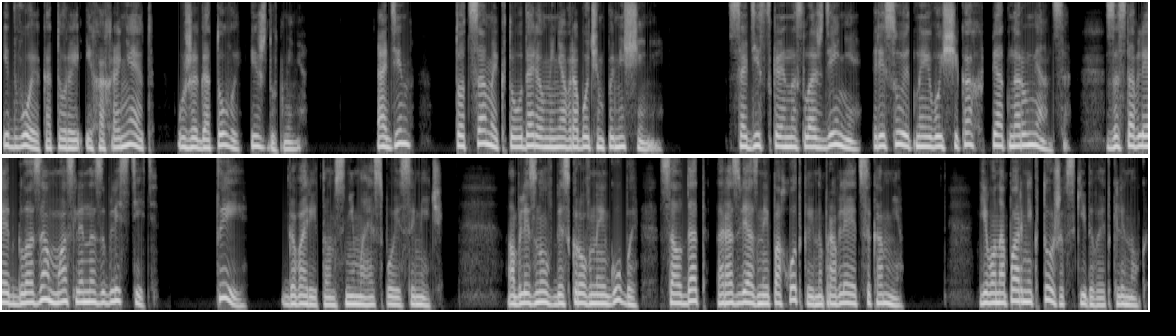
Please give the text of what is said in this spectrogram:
И двое, которые их охраняют, уже готовы и ждут меня. Один — тот самый, кто ударил меня в рабочем помещении. Садистское наслаждение рисует на его щеках пятна румянца, заставляет глаза масляно заблестеть. «Ты», — говорит он, снимая с пояса меч, Облизнув бескровные губы, солдат развязной походкой направляется ко мне. Его напарник тоже вскидывает клинок.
